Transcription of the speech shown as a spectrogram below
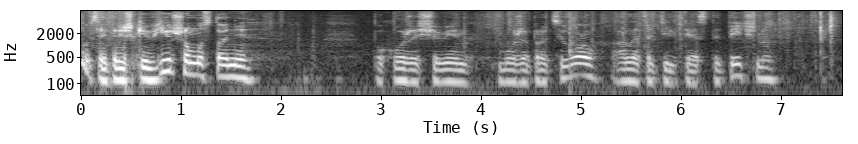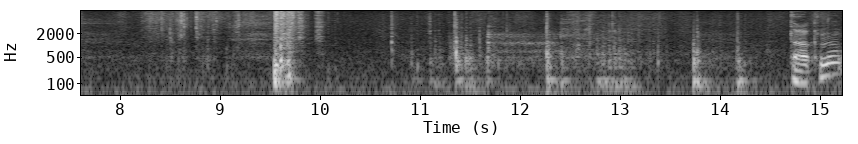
Ну, цей трішки в гіршому стані. Похоже, що він може працював, але це тільки естетично. Так, ну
